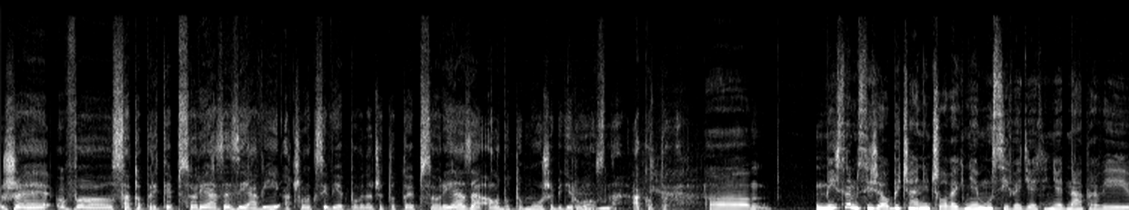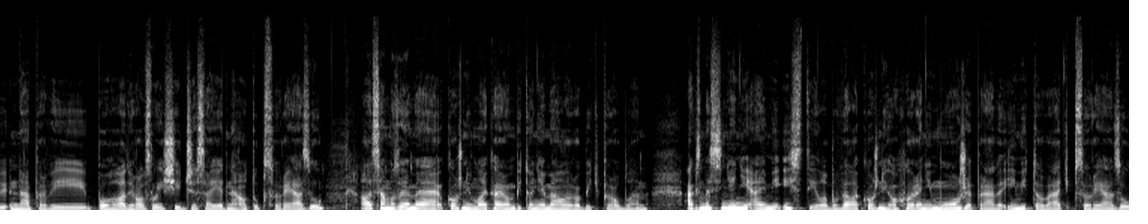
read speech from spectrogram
že v, sa to pri tej psoriáze zjaví a človek si vie povedať, že toto je psoriáza, alebo to môže byť rôzne? Ako to je? Um, Myslím si, že obyčajný človek nemusí vedieť hneď na prvý, na prvý pohľad rozlíšiť, že sa jedná o tú psoriazu, ale samozrejme kožným lekárom by to nemalo robiť problém. Ak sme si není aj my istí, lebo veľa kožných ochorení môže práve imitovať psoriazu,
